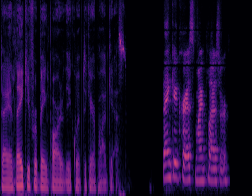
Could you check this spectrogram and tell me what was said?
Diane, thank you for being part of the Equip to Care podcast. Thank you, Chris. My pleasure.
